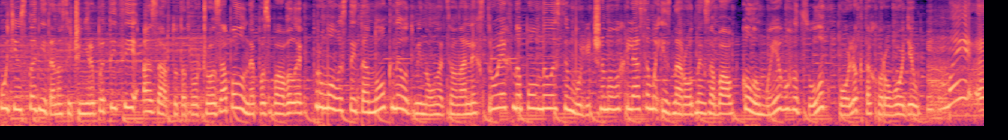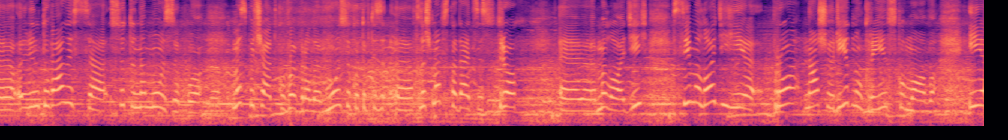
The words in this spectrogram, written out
Утім, складні та насичені репетиції азарту та творчого запалу не позбавили. Промовистий танок неодмінно у національних строях наповнили символічними вихилясами із народних забав коломиїв, гуцулок, польок та хороводів. Ми е, орієнтувалися суто на музику. Ми спочатку вибрали музику, тобто е, флешмоб складається з трьох е, мелодій. Всі мелодії про нашу рідну українську мову. І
